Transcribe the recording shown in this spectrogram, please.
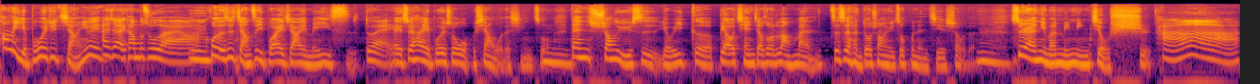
他们也不会去讲，因为爱家也看不出来啊。嗯，或者是讲自己不爱家也没意思。对，哎，所以他也不会说我不像我的星座。嗯、但双鱼是有一个标签叫做浪漫，这是很多双鱼座不能接受的。嗯，虽然你们明明就是哈，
